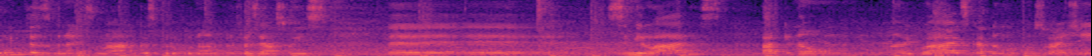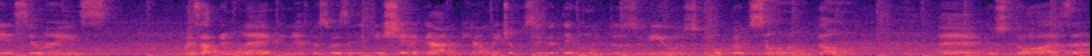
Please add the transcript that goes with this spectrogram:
muitas grandes marcas procurando para fazer ações é, é, similares. Claro que não, não iguais, cada uma com sua agência, mas, mas abriu um leque, né? As pessoas enxergaram que realmente é possível ter muitos views com uma produção não tão é, custosa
